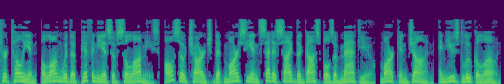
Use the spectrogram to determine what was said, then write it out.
Tertullian, along with Epiphanius of Salamis, also charged that Marcion set aside the Gospels of Matthew, Mark, and John, and used Luke alone.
